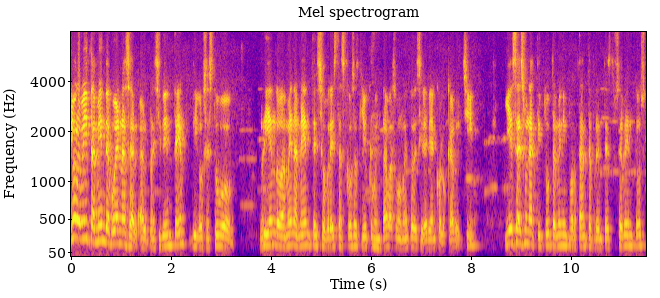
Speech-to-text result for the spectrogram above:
yo lo vi también de buenas al, presidente, digo, se estuvo riendo amenamente sobre estas cosas que yo comentaba hace un momento de si le habían colocado el chip. Y esa es una actitud también importante frente a estos eventos,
